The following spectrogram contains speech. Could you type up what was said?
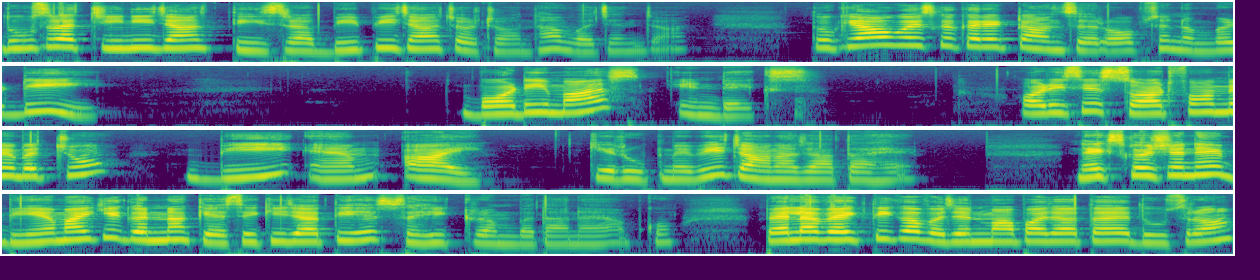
दूसरा चीनी जाँच, तीसरा बीपी जाँच और चौथा वज़न जाँच। तो क्या होगा इसका correct answer option number D body mass index और इसे शॉर्ट फॉर्म में बच्चों बी एम आई के रूप में भी जाना जाता है। नेक्स्ट क्वेश्चन है बीएमआई की गणना कैसे की जाती है? सही क्रम बताना है आपको। पहला व्यक्ति का वज़न मापा जाता है, दूसरा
